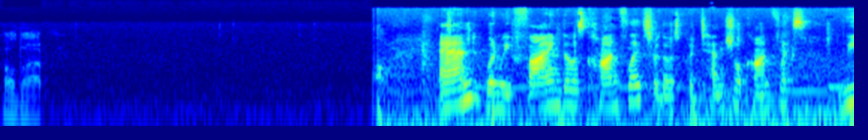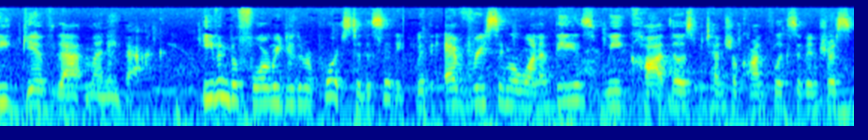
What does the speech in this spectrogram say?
Hold up. And when we find those conflicts or those potential conflicts, we give that money back. Even before we do the reports to the city. With every single one of these, we caught those potential conflicts of interest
